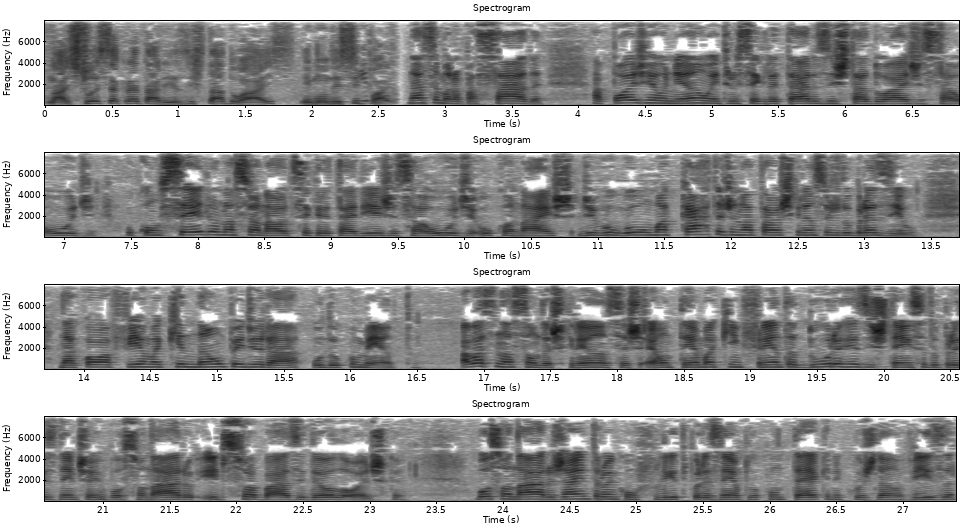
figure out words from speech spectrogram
nas suas secretarias estaduais e municipais. Na semana passada, após reunião entre os secretários estaduais de saúde, o Conselho Nacional de Secretarias de Saúde, o CONAS, divulgou uma carta de Natal às crianças do Brasil, na qual afirma que não pedirá o documento. A vacinação das crianças é um tema que enfrenta dura resistência do presidente Jair Bolsonaro e de sua base ideológica. Bolsonaro já entrou em conflito, por exemplo, com técnicos da Anvisa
